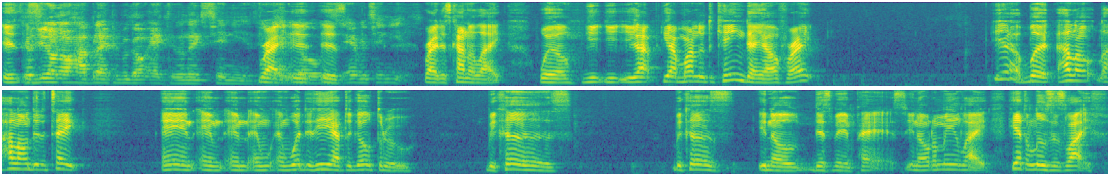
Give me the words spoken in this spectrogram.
Because you don't know how black people gonna act in the next ten years. Right, it go over is- this every ten years. right. It's kind of like, well, you, you you got you got Martin Luther King Day off, right? Yeah, but how long how long did it take? And and and and, and what did he have to go through? Because because you know this being passed, you know what I mean? Like he had to lose his life.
